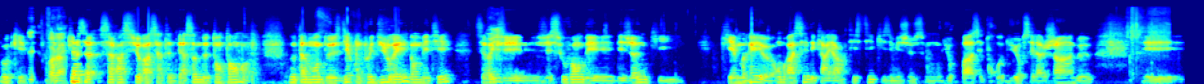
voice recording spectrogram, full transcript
OK. Et En tout cas, ça ça rassurera certaines personnes de t'entendre, notamment de se dire qu'on peut durer dans le métier. C'est vrai que Oui, j'ai j'ai souvent des des jeunes qui qui aimeraient, heu, embrasser des carrières artistiques. Ils disent: «Mais je on dure pas, c'est trop dur, c'est la jungle» et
